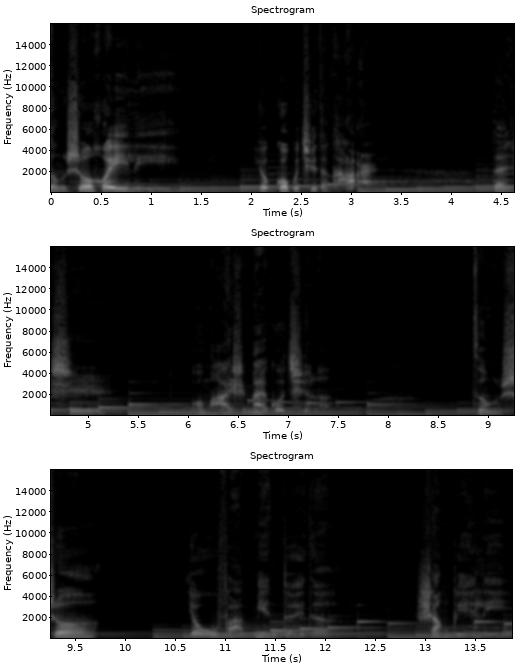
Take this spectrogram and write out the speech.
总说回忆里有过不去的坎儿，但是我们还是迈过去了。总说有无法面对的伤别离，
